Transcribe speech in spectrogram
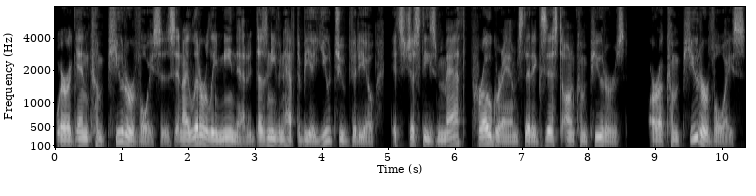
Where again, computer voices, and I literally mean that, it doesn't even have to be a YouTube video, it's just these math programs that exist on computers are a computer voice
